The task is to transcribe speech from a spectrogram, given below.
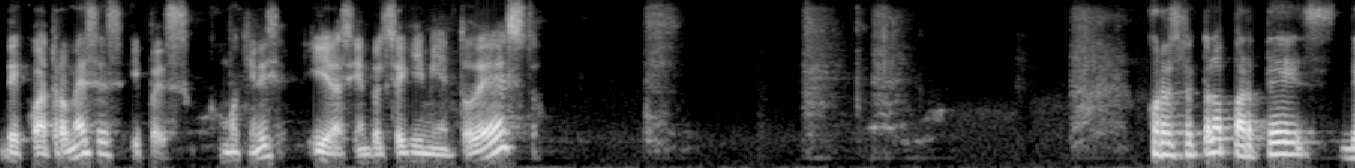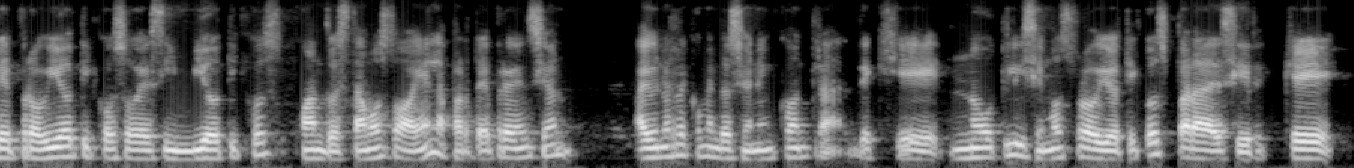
de 4 meses y pues, como quien dice, ir haciendo el seguimiento de esto. Con respecto a la parte de probióticos o de simbióticos, cuando estamos todavía en la parte de prevención, hay una recomendación en contra de que no utilicemos probióticos para decir que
